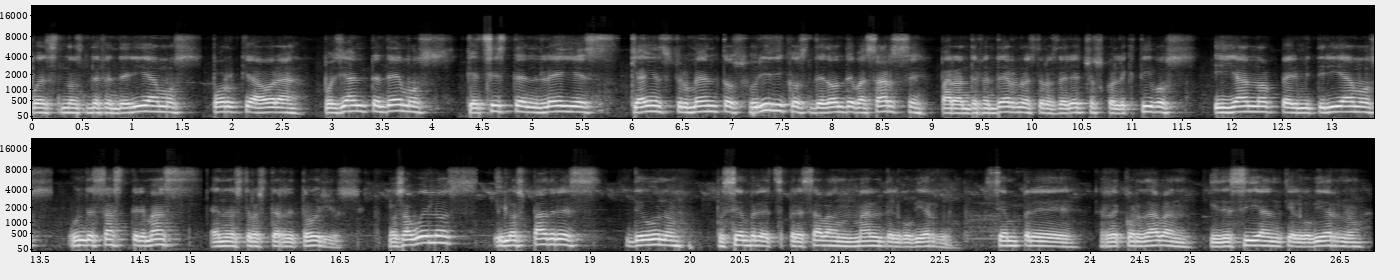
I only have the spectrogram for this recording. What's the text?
pues nos defenderíamos porque ahora pues ya entendemos que existen leyes, que hay instrumentos jurídicos de donde basarse para defender nuestros derechos colectivos y ya no permitiríamos un desastre más en nuestros territorios. Los abuelos y los padres de uno pues siempre expresaban mal del gobierno, siempre recordaban y decían que el gobierno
